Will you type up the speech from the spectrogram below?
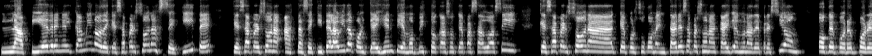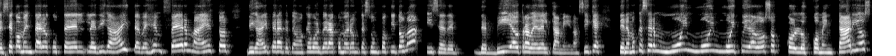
la piedra en el camino de que esa persona se quite que esa persona hasta se quite la vida porque hay gente y hemos visto casos que ha pasado así, que esa persona, que por su comentario esa persona caiga en una depresión o que por, por ese comentario que usted le diga, ay, te ves enferma, esto, diga, ay, espérate, tengo que volver a comer aunque sea un poquito más y se de, desvía otra vez del camino. Así que tenemos que ser muy, muy, muy cuidadosos con los comentarios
